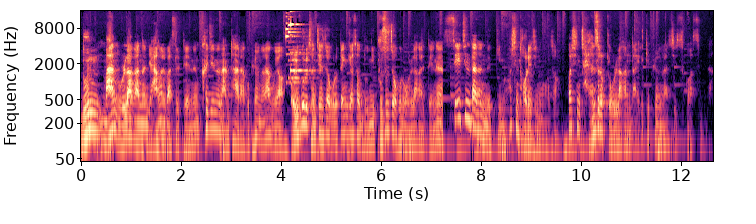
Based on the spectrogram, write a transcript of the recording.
눈만 올라가는 양을 봤을 때는 크지는 않다라고 표현을 하고요. 얼굴을 전체적으로 당겨서 눈이 부수적으로 올라갈 때는 세진다는 느낌이 훨씬 덜해지는 거죠. 훨씬 자연스럽게 올라간다 이렇게 표현을 할 수 있을 것 같습니다.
